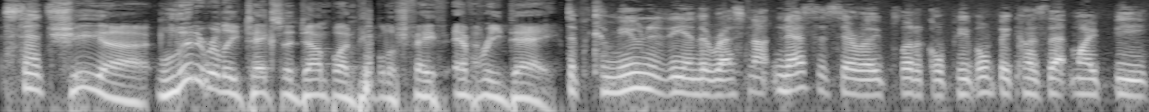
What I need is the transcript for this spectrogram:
sense, she uh, literally takes a dump on people of faith every day. The community and the rest, not necessarily political people, because that might be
